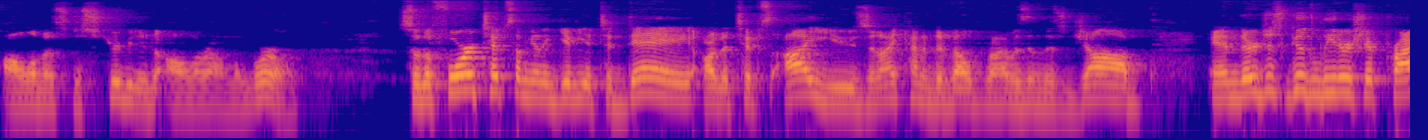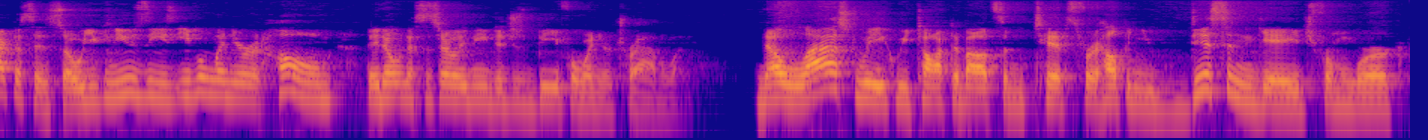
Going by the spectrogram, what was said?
all of us distributed all around the world. So the four tips I'm going to give you today are the tips I used and I kind of developed when I was in this job. And they're just good leadership practices. So you can use these even when you're at home. They don't necessarily need to just be for when you're traveling. Now, last week we talked about some tips for helping you disengage from work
